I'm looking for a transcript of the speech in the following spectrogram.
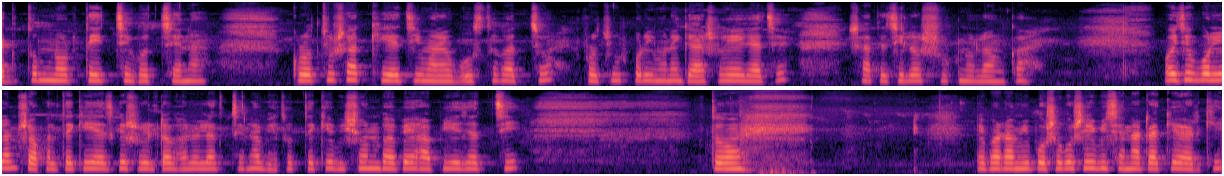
একদম নড়তে ইচ্ছে করছে না। কচু শাক খেয়েছি মানে বুঝতে পারছ, প্রচুর পরিমাণে গ্যাস হয়ে গেছে, সাথে ছিল শুকনো লঙ্কা। ওই যে বললাম, সকাল থেকেই আজকে শরীরটা ভালো লাগছে না, ভেতর থেকে ভীষণভাবে হাঁপিয়ে যাচ্ছি। তো এবার আমি বসে বসেই বিছানাটাকে আর কি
